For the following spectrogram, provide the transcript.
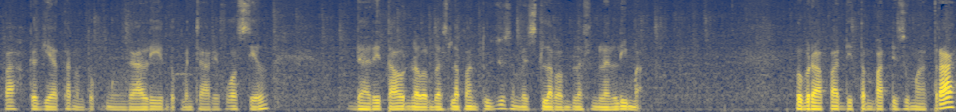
apa kegiatan untuk menggali untuk mencari fosil dari tahun 1887 sampai 1895. Beberapa di tempat di Sumatera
